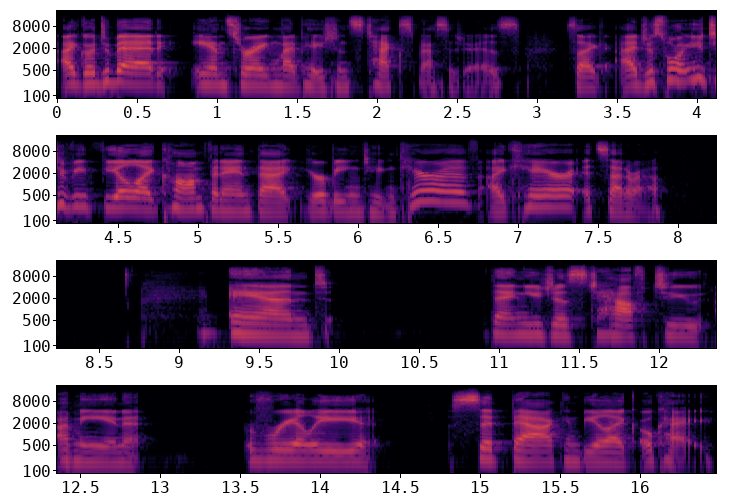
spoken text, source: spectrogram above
I go to bed answering my patients' text messages. It's like I just want you to be feel like confident that you're being taken care of, I care, etc. And then you just have to, I mean, really sit back and be like, okay,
